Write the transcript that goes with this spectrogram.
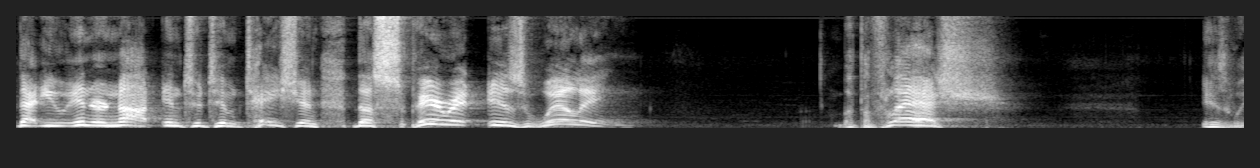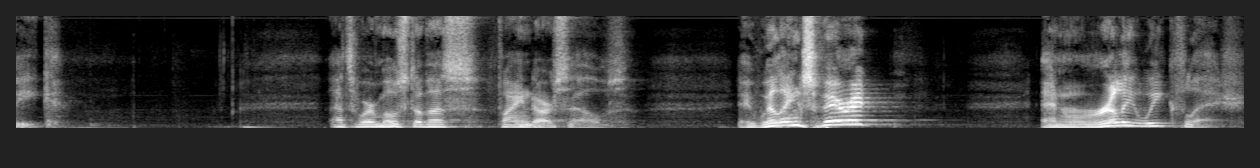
that you enter not into temptation. The spirit is willing, but the flesh is weak. That's where most of us find ourselves a willing spirit and really weak flesh.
